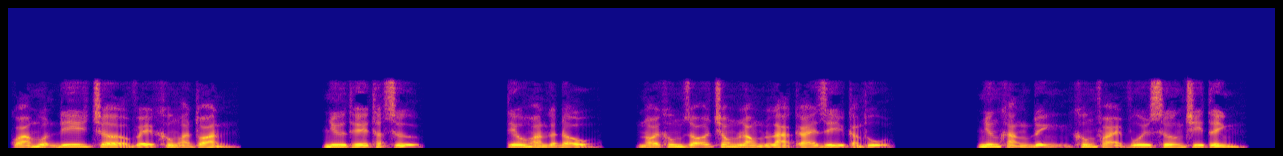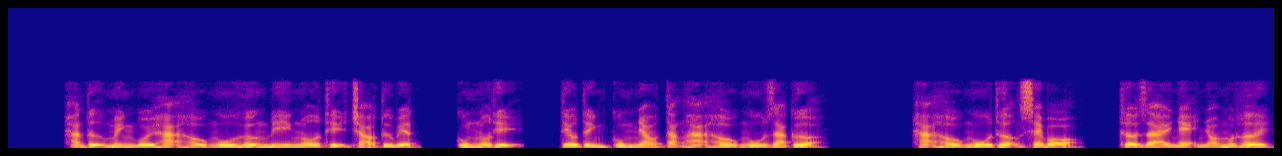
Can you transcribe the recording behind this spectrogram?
Quá muộn đi trở về không an toàn. Như thế thật sự. Tiêu hoàn gật đầu, nói không rõ trong lòng là cái gì cảm thụ. Nhưng khẳng định không phải vui sướng chi tình. Hắn tự mình bồi hạ hầu ngu hướng đi ngô thị chào từ biệt, cùng ngô thị, tiêu tỉnh cùng nhau tặng hạ hầu ngu ra cửa. Hạ hầu ngu thượng xe bò, thở dài nhẹ nhõm một hơi.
